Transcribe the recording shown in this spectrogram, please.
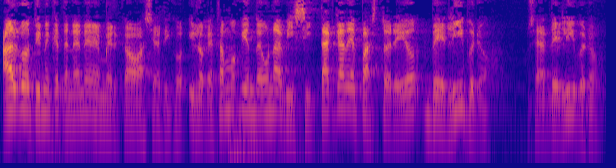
algo tienen que tener en el mercado asiático. Y lo que estamos viendo es una visitaca de pastoreo de libro, o sea, de libro.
